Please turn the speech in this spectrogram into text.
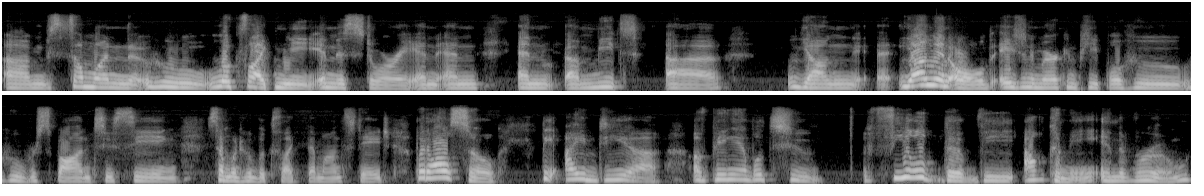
um, someone who looks like me in this story and and and uh, meet uh, young young and old Asian American people who who respond to seeing someone who looks like them on stage, but also the idea of being able to feel the the alchemy in the room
